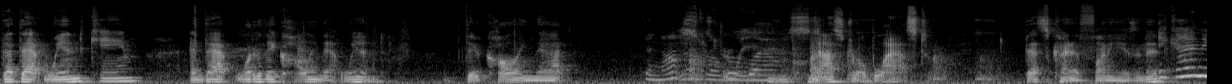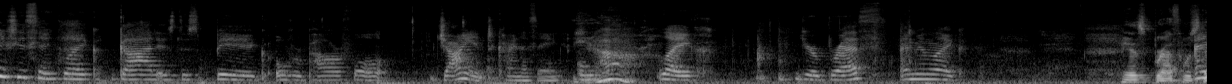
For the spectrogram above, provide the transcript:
that that wind came and that what are they calling that wind? They're calling that The nostril, mm-hmm. Nostril blast. nostril blast. That's kind of funny, isn't it? It kind of makes you think like God is this big, overpowerful giant kind of thing. Yeah. Like your breath. I mean, like His breath was I that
